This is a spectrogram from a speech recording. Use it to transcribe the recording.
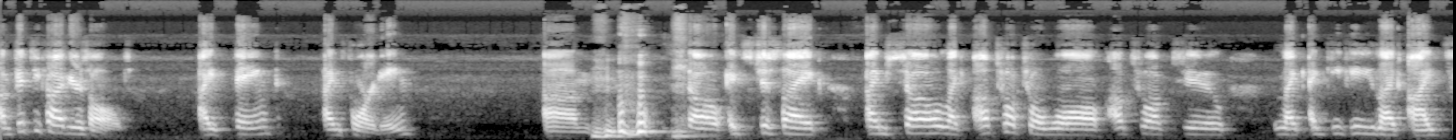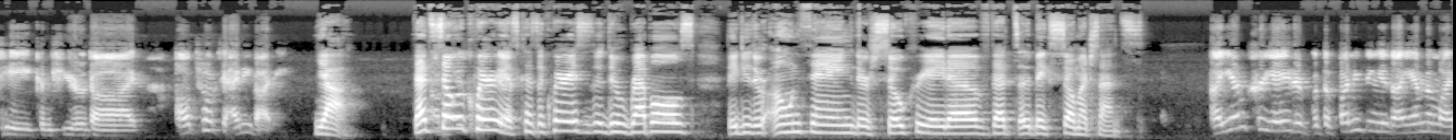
I'm 55 years old. I think I'm 40. Um, so it's just like I'm so like I'll talk to a wall. I'll talk to like a geeky like IT computer guy. I'll talk to anybody. Yeah. That's I'm so Aquarius because Aquarius, is- they're rebels. They do their own thing. They're so creative. That's, it makes so much sense. I am creative, but the funny thing is, I am in my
